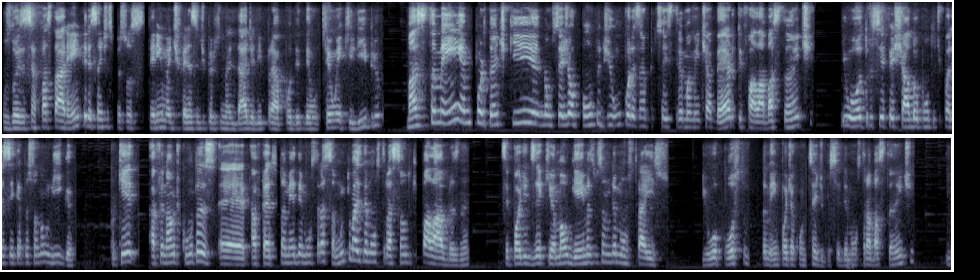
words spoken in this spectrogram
os dois a se afastarem. É interessante as pessoas terem uma diferença de personalidade ali para poder ter um, ter um equilíbrio. Mas também é importante que não seja ao ponto de um, por exemplo, ser extremamente aberto e falar bastante, e o outro ser fechado ao ponto de parecer que a pessoa não liga. Porque, afinal de contas, é, afeto também é demonstração. Muito mais demonstração do que palavras, né? Você pode dizer que ama alguém, mas você não demonstrar isso. E o oposto também pode acontecer, de você demonstrar bastante e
